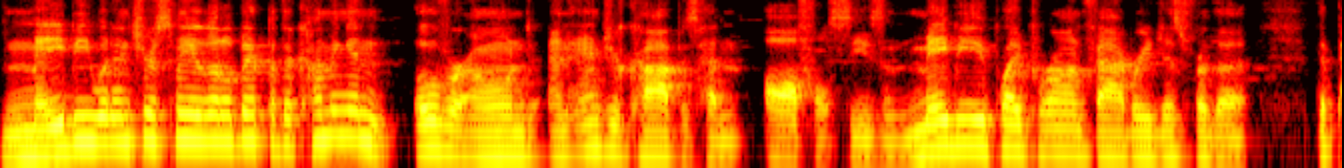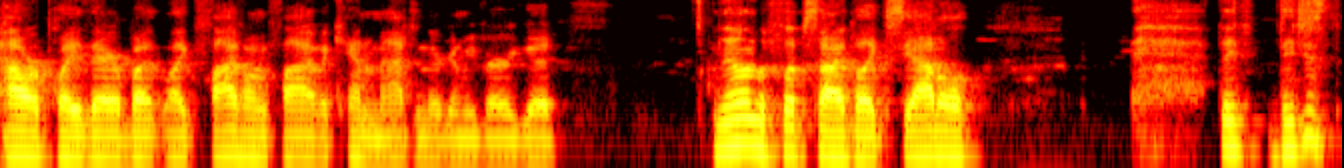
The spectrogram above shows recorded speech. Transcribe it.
maybe would interest me a little bit, but they're coming in over owned. And Andrew Copp has had an awful season. Maybe you play Perron, Fabbri just for the the power play there, but like five on five, I can't imagine they're to be very good. And then on the flip side, like Seattle, they they just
